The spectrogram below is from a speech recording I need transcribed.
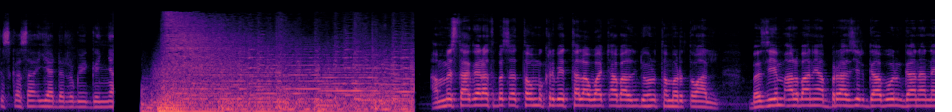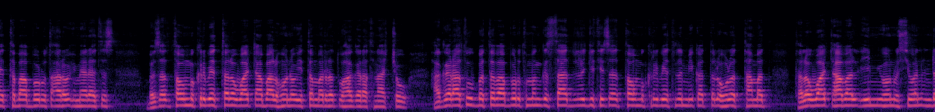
ቅስቀሳ እያደረጉ ይገኛል። አምስት ሀገራት በጸጥታው ምክር ቤት ተለዋጭ አባል እንዲሆኑ ተመርጠዋል። በዚህም አልባንያ፣ ብራዚል፣ ጋቦን፣ ጋናና የተባበሩት አረብ ኤሚሬትስ በጸጥታው ምክር ቤት ተለዋጭ አባል ሆነው የተመረጡ ሀገራት ናቸው። ሀገራቱ በተባበሩት መንግስታት ድርጅት የጸጥታው ምክር ቤት ለሚቀጥለው ሁለት ዓመት ተለዋጭ አባል የሚሆኑ ሲሆን እንደ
